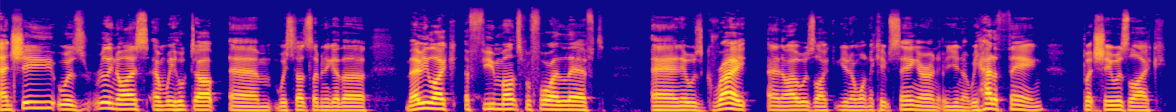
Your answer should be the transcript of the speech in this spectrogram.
and she was really nice, and we hooked up, and we started sleeping together, maybe like a few months before I left, and it was great and I was like, you know, wanting to keep seeing her, and you know, we had a thing, but she was like,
